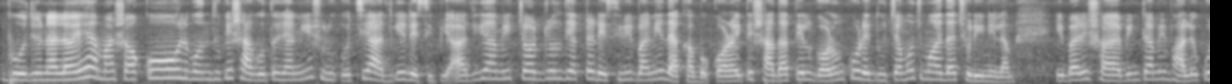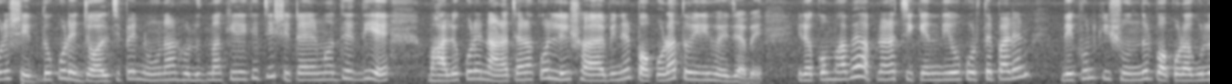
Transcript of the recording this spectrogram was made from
ভোজনালয়ে আমার সকল বন্ধুকে স্বাগত জানিয়ে শুরু করছি আজকের রেসিপি আজকে আমি চটজলদি একটা রেসিপি বানিয়ে দেখাবো। কড়াইতে সাদা তেল গরম করে দু চামচ ময়দা ছড়িয়ে নিলাম। এবারে সয়াবিনটা আমি ভালো করে সেদ্ধ করে জল চিপে নুন আর হলুদ মাখিয়ে রেখেছি। সেটা এর মধ্যে দিয়ে ভালো করে নাড়াচাড়া করলেই সয়াবিনের পকোড়া তৈরি হয়ে যাবে। এরকমভাবে আপনারা চিকেন দিয়েও করতে পারেন। দেখুন কি সুন্দর পকোড়াগুলো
